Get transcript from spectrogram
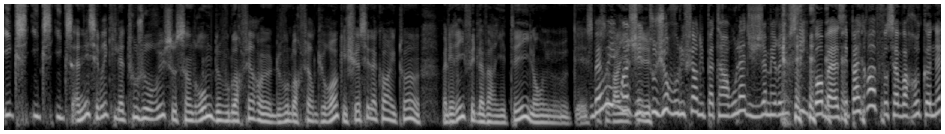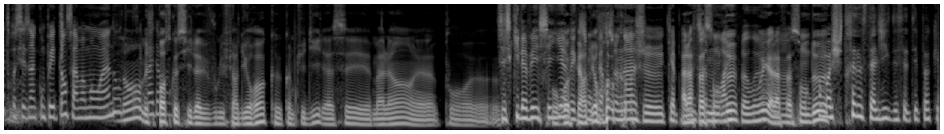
x x x années, c'est vrai qu'il a toujours eu ce syndrome de vouloir faire euh, de vouloir faire du rock. Et je suis assez d'accord avec toi, Valérie. Il fait de la variété. Il en. sa oui, moi j'ai toujours voulu faire du patin à roulade, j'ai jamais réussi. Bon, bah c'est pas grave, faut savoir reconnaître ses incompétences à un moment ou à un autre. Non, mais je pense que s'il avait voulu faire du rock, euh, comme tu dis, il est assez malin euh, pour. euh, C'est ce qu'il avait essayé avec son du personnage Captain à la façon Samurai 2. Flower, Oui, à la façon 2. Oh, Moi, je suis très nostalgique de cette époque,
